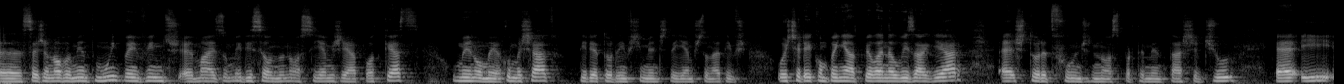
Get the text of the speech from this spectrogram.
uh, sejam novamente muito bem-vindos a mais uma edição do nosso IMGA Podcast. O meu nome é Rui Machado, diretor de investimentos da IEM Gestão Ativos. Hoje serei acompanhado pela Ana Luísa Aguiar, gestora de fundos no nosso departamento de taxa de juro uh, e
